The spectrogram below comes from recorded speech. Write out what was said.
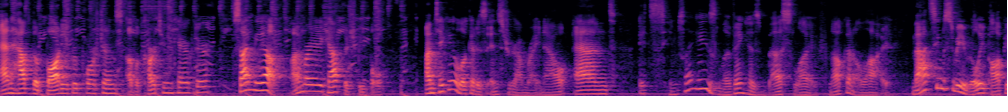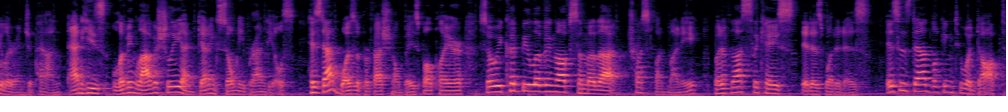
and have the body proportions of a cartoon character? Sign me up, I'm ready to catfish people. I'm taking a look at his Instagram right now, and it seems like he's living his best life, not gonna lie. Matt seems to be really popular in Japan, and he's living lavishly and getting so many brand deals. His dad was a professional baseball player, so he could be living off some of that trust fund money, but if that's the case, it is what it is. Is his dad looking to adopt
